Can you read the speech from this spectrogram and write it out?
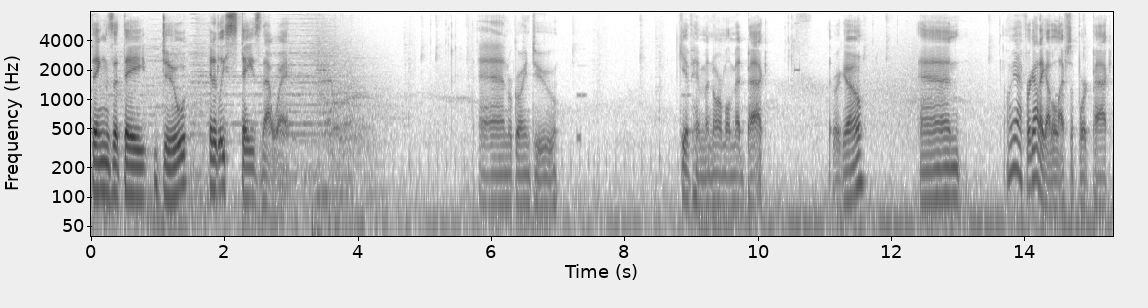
things that they do, it at least stays that way. And we're going to give him a normal med pack. There we go. And, oh yeah, I forgot I got a life support pack.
